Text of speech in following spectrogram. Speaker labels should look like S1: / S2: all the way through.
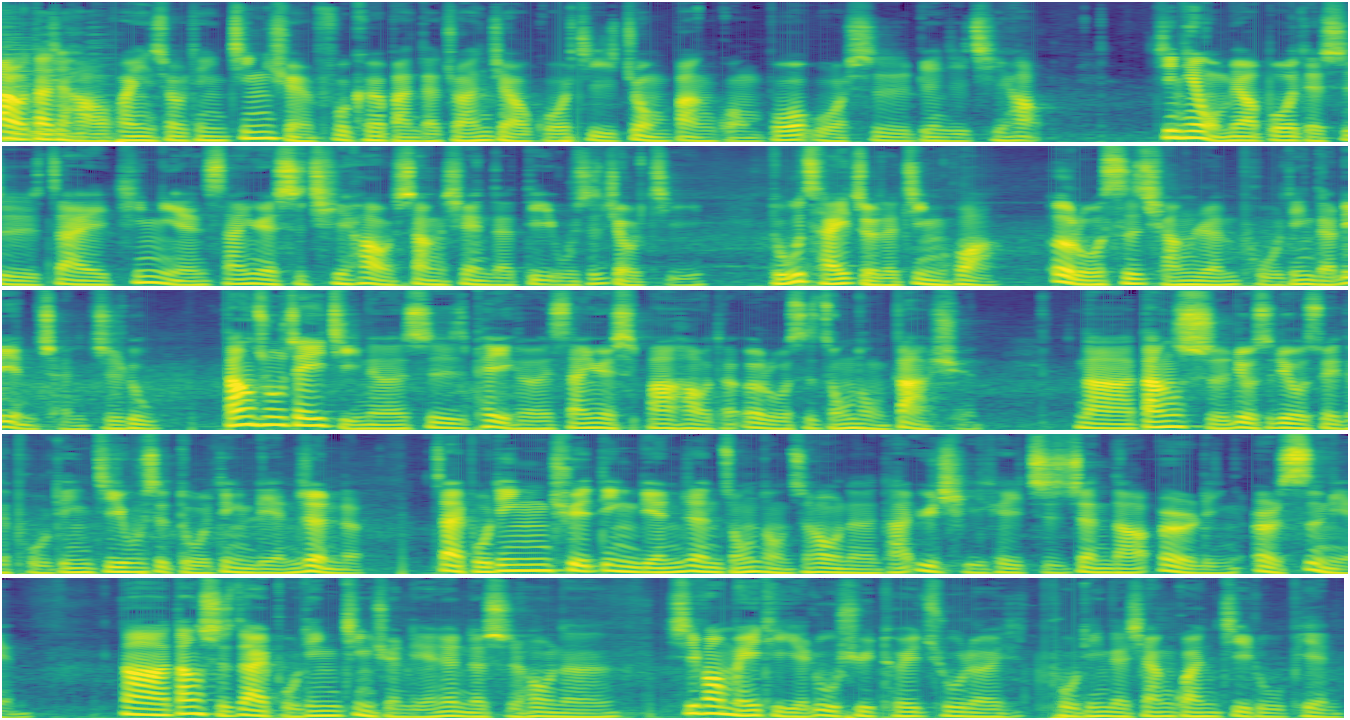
S1: Hello，大家好，欢迎收听精选复刻版的转角国际重磅广播，我是编辑七号。今天我们要播的是在今年三月十七号上线的第五十九集《独裁者的进化：俄罗斯强人普丁的炼成之路》。当初这一集呢是配合三月十八号的俄罗斯总统大选，那当时六十六岁的普丁几乎是笃定连任了。在普丁确定连任总统之后呢，他预期可以执政到二零二四年。那当时在普丁竞选连任的时候呢，西方媒体也陆续推出了普丁的相关纪录片。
